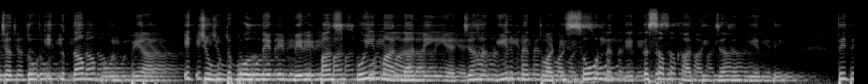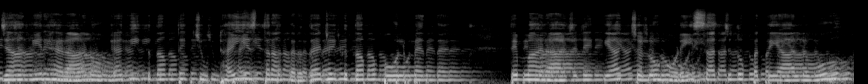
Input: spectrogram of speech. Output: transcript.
ਚੰਦੂ ਇੱਕਦਮ ਬੋਲ ਪਿਆ, ਇਹ ਝੂਠ ਬੋਲਦੇ ਨੇ, ਮੇਰੇ ਪਾਸ ਕੋਈ ਮਾਲਾ ਨਹੀਂ ਹੈ। ਜਹਾਂਗੀਰ, ਮੈਂ ਤੁਹਾਡੀ ਸੋਹ ਲੱਗੇ ਕਸਮ ਖਾਦੀ ਜਹਾਂਗੀਰ ਦੀ। ਤੇ ਜਹਾਂਗੀਰ ਹੈਰਾਨ ਹੋ ਗਿਆ ਕਿ ਇੱਕਦਮ ਤੇ ਝੂਠਾ ਹੀ ਇਸ ਤਰ੍ਹਾਂ ਕਰਦਾ ਹੈ ਜੋ ਇੱਕਦਮ ਬੋਲ ਪੈਂਦਾ ਹੈ। ਤੇ ਮਹਾਰਾਜ ਨੇ ਕਿਹਾ, ਚਲੋ, ਹੁਣੇ ਹੀ ਸੱਚ ਨੂੰ ਪਤਿਆ ਲਵੋ।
